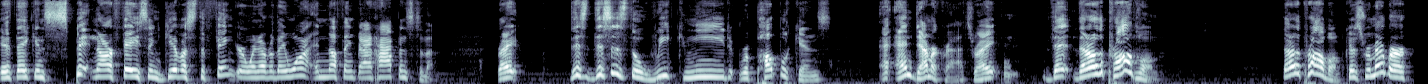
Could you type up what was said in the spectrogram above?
if they can spit in our face and give us the finger whenever they want and nothing bad happens to them? Right? This this is the weak need Republicans and Democrats, right? That that are the problem. That are the problem. Because remember,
